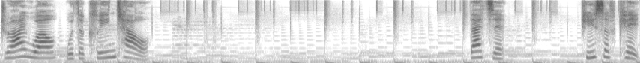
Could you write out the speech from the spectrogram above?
Dry well with a clean towel. That's it. Piece of cake.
